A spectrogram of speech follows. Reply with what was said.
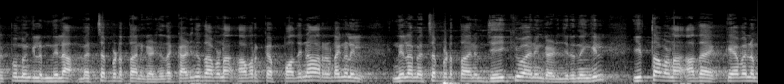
അല്പമെങ്കിലും നില മെച്ചപ്പെടുത്താൻ കഴിഞ്ഞത്. കഴിഞ്ഞ തവണ അവർക്ക് പതിനാറിടങ്ങളിൽ നില മെച്ചപ്പെടുത്താനും ജയിക്കുവാനും കഴിഞ്ഞിരുന്നെങ്കിൽ ഇത്തവണ അത് കേവലം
